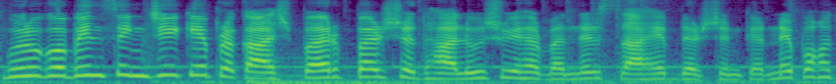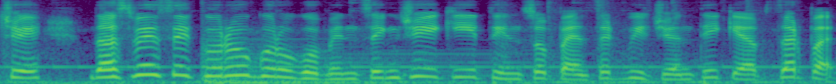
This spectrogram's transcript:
गुरु गोबिंद सिंह जी के प्रकाश पर्व पर श्रद्धालु श्री हरमंदिर साहिब दर्शन करने पहुँचे। दसवें सिख गुरु गुरु गोबिंद सिंह जी की तीन जयंती के अवसर पर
